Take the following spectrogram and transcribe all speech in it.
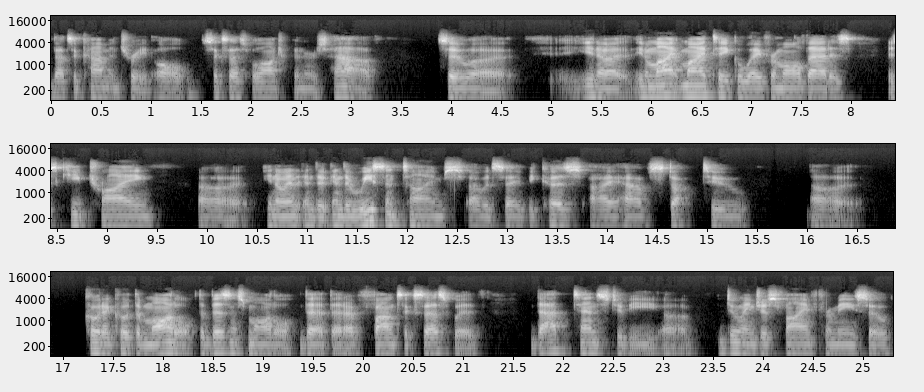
that's a common trait all successful entrepreneurs have. So uh, you know, you know, my my takeaway from all that is is keep trying. Uh, you know, in, in the in the recent times, I would say because I have stuck to uh, quote unquote the model, the business model that that I've found success with, that tends to be uh, doing just fine for me. So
